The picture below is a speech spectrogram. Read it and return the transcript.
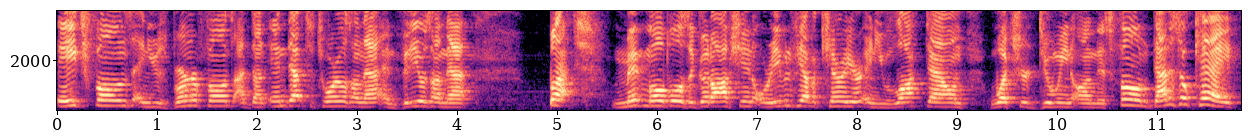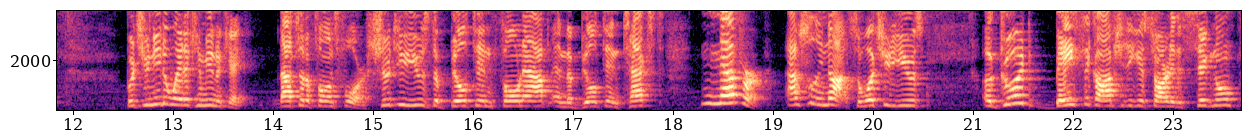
age phones and use burner phones. I've done in-depth tutorials on that and videos on that. But Mint Mobile is a good option, or even if you have a carrier and you lock down what you're doing on this phone, that is okay, but you need a way to communicate. That's what a phone's for. Should you use the built-in phone app and the built-in text? Never. Absolutely not. So what should you use? A good basic option to get started is Signal.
